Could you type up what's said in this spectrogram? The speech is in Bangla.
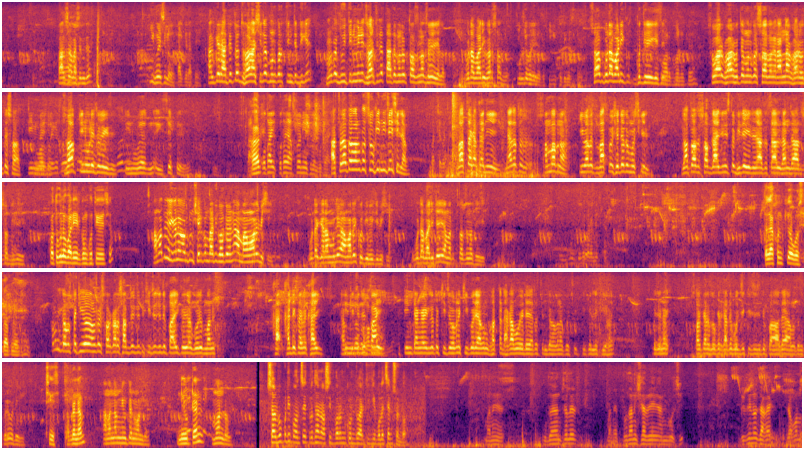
পালসা বাসিন্দা। কি হয়েছিল কালকে রাতে? কালকে রাতে তো ঝড় আসছিল মনে করো তিনটের দিকে। মনে করো দুই তিন মিনিট ঝড় ছিল তাতে মনে করো তছনছ হয়ে গেল। গোটা বাড়ি ঘর সব উল্টো হয়ে হয়ে গেছে? কি কি ক্ষতিগ্রস্ত সব গোটা বাড়ি ক্ষতি হয়ে গেছে। শোয়ার ঘর হতে? মনে করো সব রান্নার ঘর হতে সব। টিন উড়ে চলে গেছে? সব টিন উড়ে চলে গেছে। আর? কোথায় কোথায় আশ্রয় নিয়েছিলেন কোথায়? আজরা তো মনে করো চৌকির নিচেই ছিলাম। বাচ্চা কাচ্চা বাচ্চা কাচ্চা নিয়ে। না তো সম্ভব না। কীভাবে বাঁচবো সেটা তো মুশকিল। যত আছে সব যাই জিনিস তো ভিজে গেছে যা আছে চাল ধান যা আছে সব ভিজে গেছে। কতগুলো বাড়ি এরকম ক্ষতি হয়েছে? আমাদের এখানে ওরকম সেরকম বাড়ি ক্ষতি হয় না আমারই বেশি। গোটা গ্রাম মিলে আমারই ক্ষতি হয়েছে বেশি। গোটা বাড়িটাই আমার তছনছ হয়ে গেছে। তাহলে এখন কি অবস্থা আপনার? এখন কি অবস্থা? কী হয় আমাকে সরকারের সাহায্য যদি কিছু যদি পাই আর গরিব মানুষ খা- খাটে খামে খাই আমি কিছু যদি পাই। তিন টাঙ্গা এগুলো তো কিছু হবে না কী করে এখন ঘরটা ঢাকাবো এটা এত চিন্তা ভাবনা করছি কী করলে কী হয়? ওই জন্য সরকারের লোকের কাছে বলছি কিছু যদি পাওয়া যায় আবেদন করে ও দেবো। ঠিক আছে আপনার নাম? আমার নাম নিউটন মণ্ডল। নিউটন? মণ্ডল। সর্বোপরি পঞ্চায়েত প্রধান অসিত বরণ কুণ্ডু আর কি কি বলেছেন শুনব। মানে উদয় অঞ্চলের মানে প্রধান হিসাবে আমি বলছি বিভিন্ন জায়গায় যখন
